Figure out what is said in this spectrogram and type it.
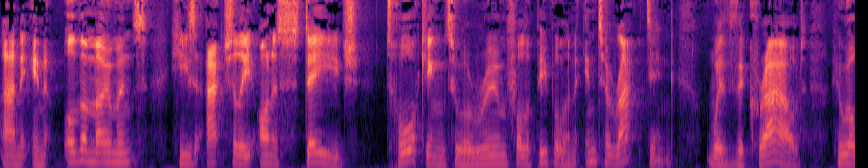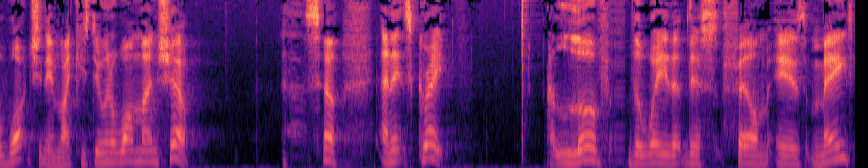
And in other moments, he's actually on a stage talking to a room full of people and interacting with the crowd who are watching him like he's doing a one man show. so, and it's great. I love the way that this film is made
